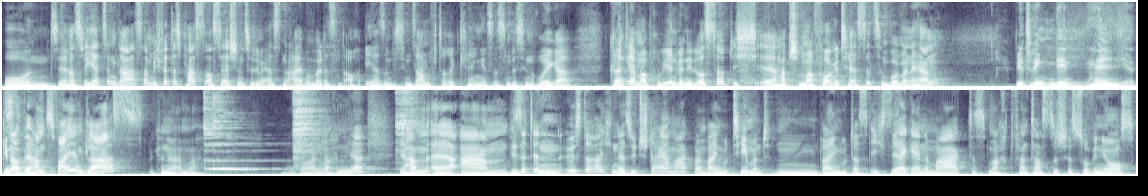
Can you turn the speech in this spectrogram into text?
Und äh, was wir jetzt im Glas haben, ich finde, das passt auch sehr schön zu dem ersten Album, weil das sind auch eher so ein bisschen sanftere Klänge, es ist ein bisschen ruhiger. Könnt ihr mal probieren, wenn ihr Lust habt. Ich äh, habe schon mal vorgetestet, zum Wohl, meine Herren. Wir trinken den hellen jetzt. Genau, wir haben zwei im Glas. Wir können ja einmal man machen hier? Wir haben, äh, ähm, wir sind in Österreich, in der Südsteiermark, beim Weingut Thement. Ein Weingut, das ich sehr gerne mag. Das macht fantastische Sauvignons,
